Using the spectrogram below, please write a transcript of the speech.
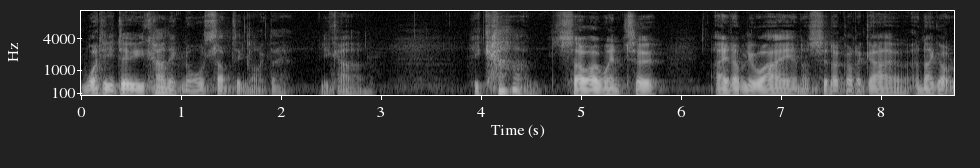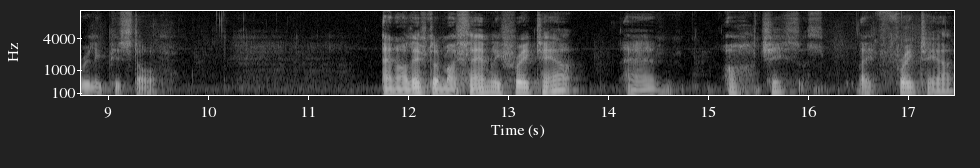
what do you do? You can't ignore something like that. You can't. You can't. So I went to AWA and I said, I've got to go. And they got really pissed off. And I left and my family freaked out. And oh, Jesus, they freaked out.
